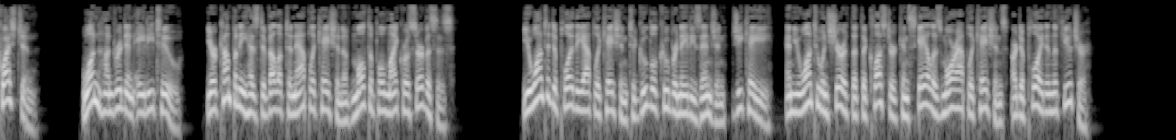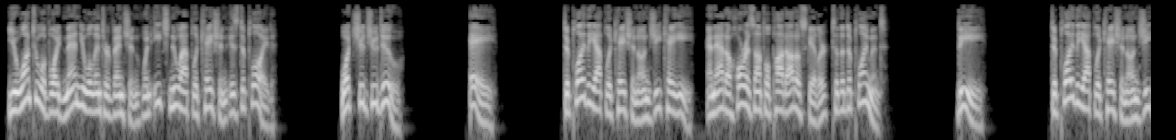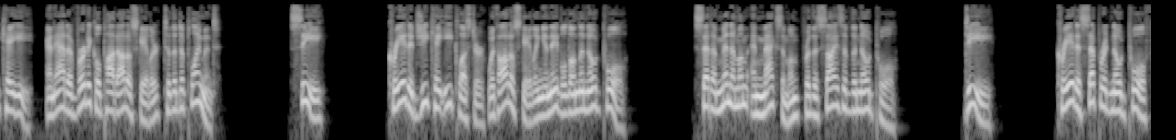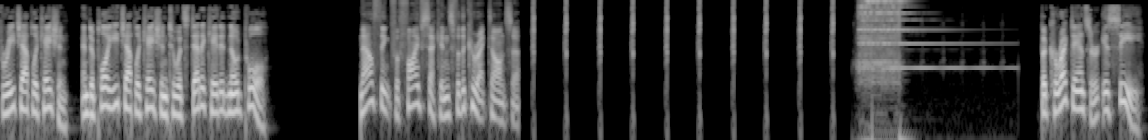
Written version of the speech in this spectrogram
Question 182. Your company has developed an application of multiple microservices. You want to deploy the application to Google Kubernetes Engine, GKE, and you want to ensure that the cluster can scale as more applications are deployed in the future. You want to avoid manual intervention when each new application is deployed. What should you do? A. Deploy the application on GKE and add a horizontal pod autoscaler to the deployment. B. Deploy the application on GKE and add a vertical pod autoscaler to the deployment. C. Create a GKE cluster with autoscaling enabled on the node pool. Set a minimum and maximum for the size of the node pool. D. Create a separate node pool for each application and deploy each application to its dedicated node pool. Now think for 5 seconds for the correct answer. The correct answer is C.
